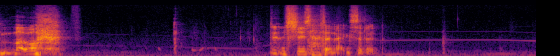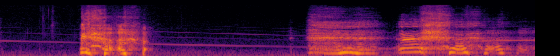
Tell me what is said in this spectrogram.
My wife. She's had an accident.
